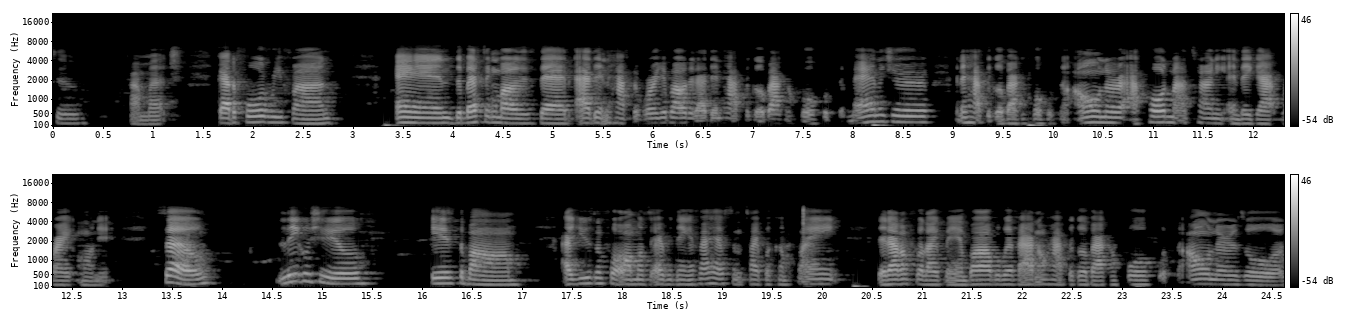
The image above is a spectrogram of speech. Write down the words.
too. How much? Got a full refund. And the best thing about it is that I didn't have to worry about it. I didn't have to go back and forth with the manager. I didn't have to go back and forth with the owner. I called my attorney and they got right on it. So, Legal Shield is the bomb. I use them for almost everything. If I have some type of complaint that I don't feel like being bothered with, I don't have to go back and forth with the owners or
